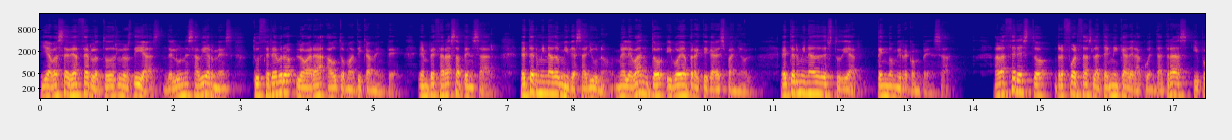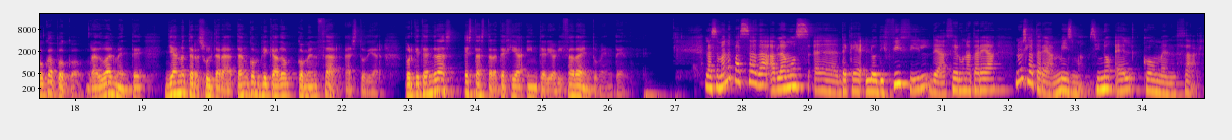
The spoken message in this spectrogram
Y a base de hacerlo todos los días, de lunes a viernes, tu cerebro lo hará automáticamente. Empezarás a pensar, he terminado mi desayuno, me levanto y voy a practicar español. He terminado de estudiar, tengo mi recompensa. Al hacer esto, refuerzas la técnica de la cuenta atrás y poco a poco, gradualmente, ya no te resultará tan complicado comenzar a estudiar, porque tendrás esta estrategia interiorizada en tu mente. La semana pasada hablamos eh, de que lo difícil de hacer una tarea no es la tarea misma, sino el comenzar.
